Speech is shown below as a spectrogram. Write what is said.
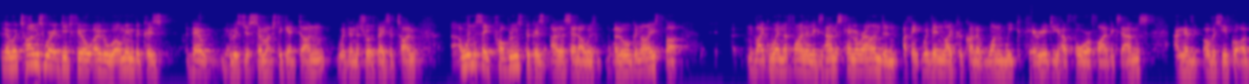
There were times where it did feel overwhelming because there, there was just so much to get done within a short space of time. I wouldn't say problems because, as I said, I was well organized, but like when the final exams came around, and I think within like a kind of one week period, you have four or five exams and then obviously you've got to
